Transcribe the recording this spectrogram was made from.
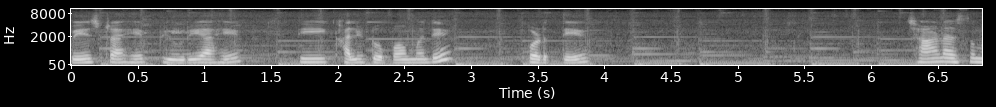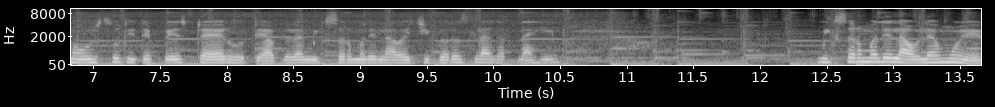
पेस्ट आहे प्युरी आहे ती खाली टोपामध्ये पडते. छान असं मऊसूत इथे पेस्ट तयार होते. आपल्याला मिक्सरमध्ये लावायची गरज लागत नाही. मिक्सरमध्ये लावल्यामुळे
